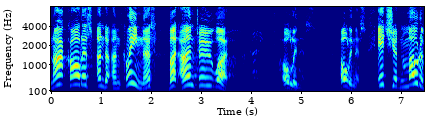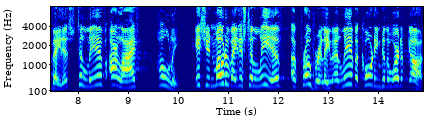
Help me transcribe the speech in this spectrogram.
not called us unto uncleanness, but unto what? Holiness. Holiness. It should motivate us to live our life holy. It should motivate us to live appropriately, uh, live according to the Word of God.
